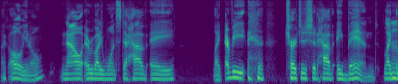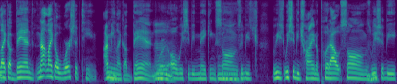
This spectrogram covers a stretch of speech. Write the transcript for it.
like oh you know now everybody wants to have a like every churches should have a band like mm. like a band not like a worship team. I mean mm. like a band where mm. oh we should be making songs. We be we, we should be trying to put out songs. We mm-hmm. should be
